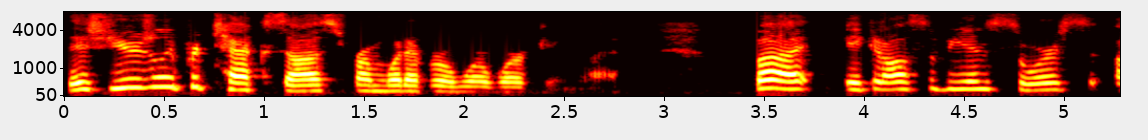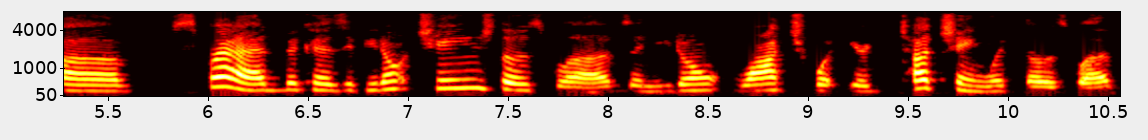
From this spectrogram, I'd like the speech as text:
This usually protects us from whatever we're working with. But it can also be a source of spread because if you don't change those gloves and you don't watch what you're touching with those gloves,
